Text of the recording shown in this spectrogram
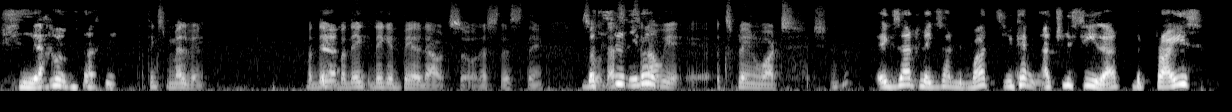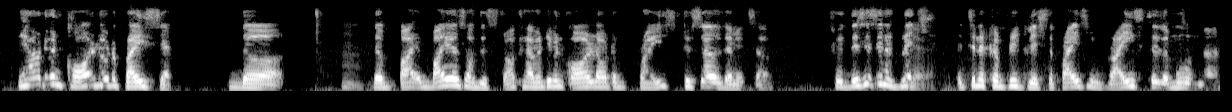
Yeah. I think it's Melvin, but they Yeah. but they, they get bailed out. So that's this thing. So But that's still, you so know- now we explain what. Mhm. exactly, exactly. But you can actually see that the price they haven't even called out a price yet. The Hmm. the buy, buyers of this stock haven't even called out a price to sell them itself. So this is in a glitch. Yeah. It's in a complete glitch. The price will rise till the moon, man.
